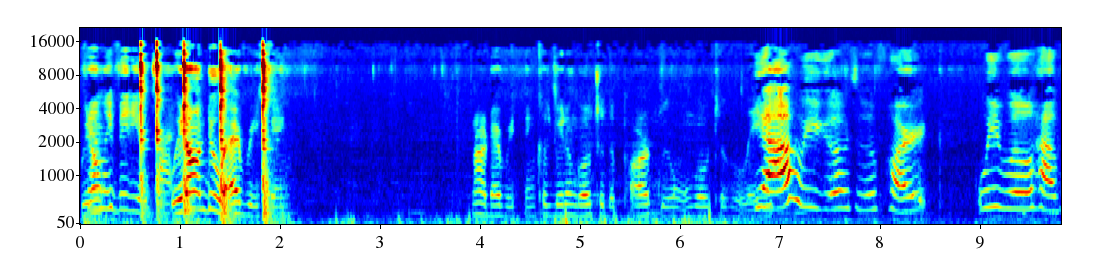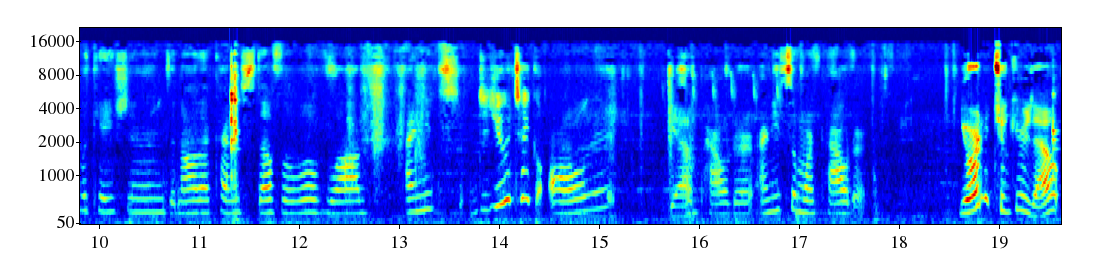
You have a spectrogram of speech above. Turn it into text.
We family video time. We don't do everything. Not everything, because we don't go to the park. We don't go to the lake. yeah, we go to the park. We will have vacations and all that kind of stuff, a little vlog. I need Did you take all of it? Yeah. Some powder. I need some more powder. You already took yours out.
